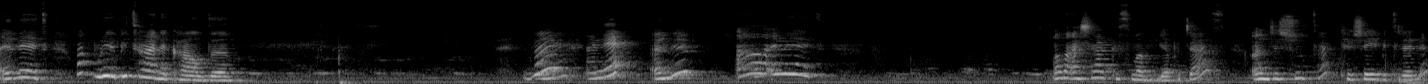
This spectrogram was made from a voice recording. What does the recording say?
Aa evet. Bak buraya bir tane kaldı. Bak. Anne. Annem? Aa evet. Onu aşağı kısma yapacağız. Önce şunu tak, köşeyi bitirelim.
